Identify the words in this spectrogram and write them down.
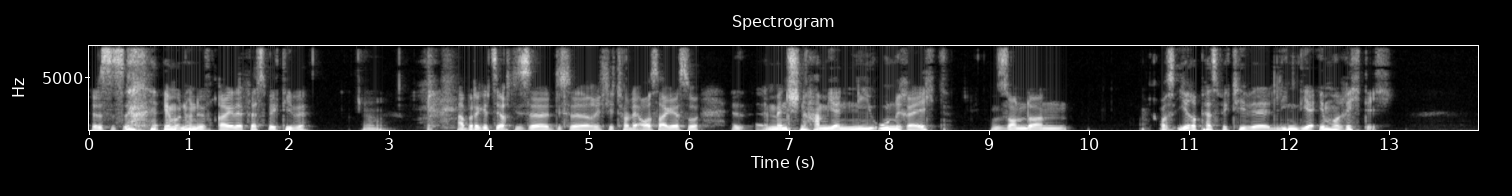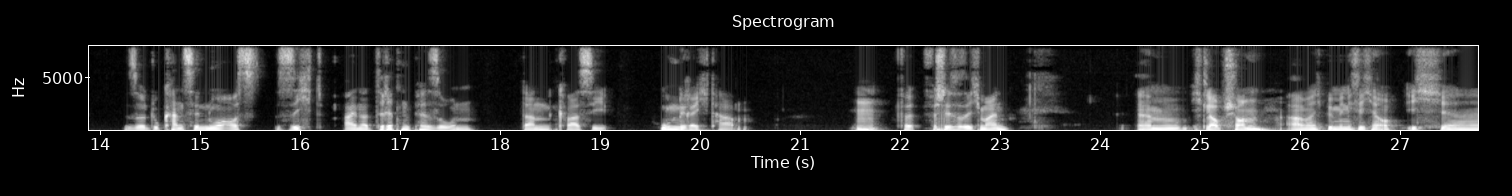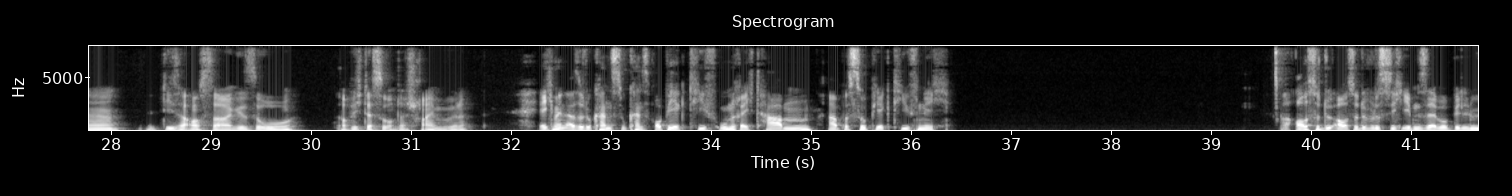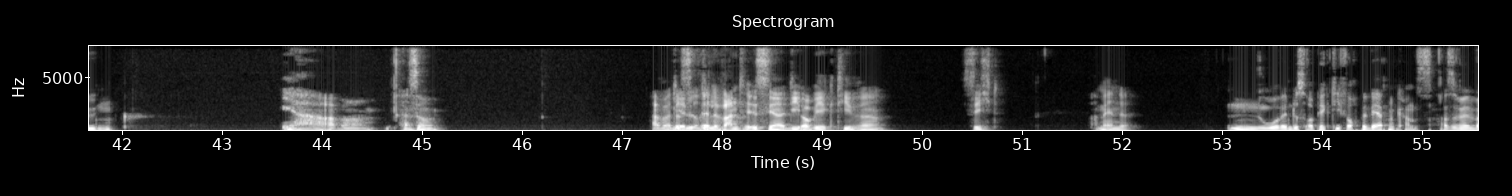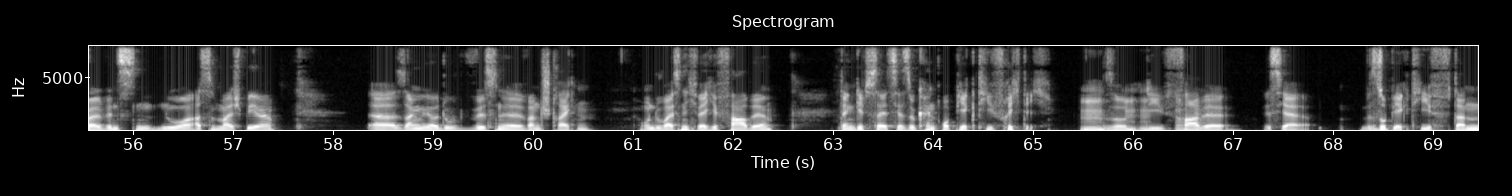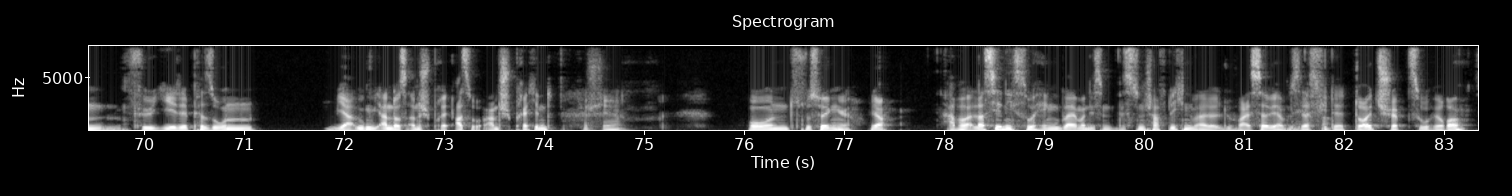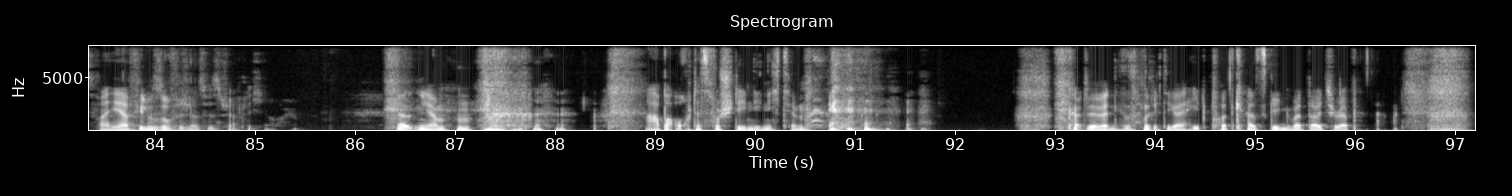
Ja, das ist immer nur eine Frage der Perspektive. Ja. Aber da gibt's ja auch diese, diese richtig tolle Aussage, so, äh, Menschen haben ja nie Unrecht, sondern aus ihrer Perspektive liegen die ja immer richtig. So, du kannst ja nur aus Sicht einer dritten Person dann quasi Unrecht haben. Hm. Ver verstehst du, was ich meine? Ähm, ich glaube schon, aber ich bin mir nicht sicher, ob ich äh, diese Aussage so, ob ich das so unterschreiben würde. Ich meine, also du kannst, du kannst objektiv Unrecht haben, aber subjektiv nicht. Außer du, außer du würdest dich eben selber belügen. Ja, aber, also. Aber das Relevante ist ja die objektive Sicht. Am Ende. Nur wenn du es objektiv auch bewerten kannst. Also wenn, weil wenn es nur, also zum Beispiel, äh, sagen wir, du willst eine Wand streichen und du weißt nicht, welche Farbe, dann gibt's da jetzt ja so kein objektiv richtig. Mm, also mm -hmm, die Farbe okay. ist ja subjektiv dann für jede Person ja irgendwie anders anspre also ansprechend. Verstehe. Und deswegen, ja. Aber lass hier nicht so hängen bleiben an diesem Wissenschaftlichen, weil du weißt ja, wir haben sehr viele Deutschrap-Zuhörer. Es war eher philosophisch als wissenschaftlich. Ja, ja hm. Aber auch das verstehen die nicht, Tim. Gott, wir werden hier so ein richtiger Hate-Podcast gegenüber Deutschrap.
